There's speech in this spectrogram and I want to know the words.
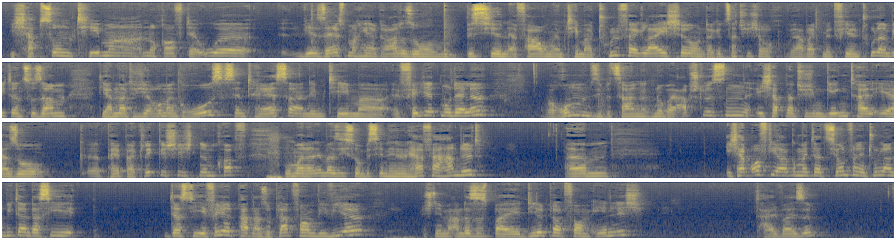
Ich habe so ein Thema noch auf der Uhr. Wir selbst machen ja gerade so ein bisschen Erfahrung im Thema Tool-Vergleiche und da gibt es natürlich auch, wir arbeiten mit vielen Tool-Anbietern zusammen, die haben natürlich auch immer ein großes Interesse an dem Thema Affiliate-Modelle. Warum? Sie bezahlen das nur bei Abschlüssen. Ich habe natürlich im Gegenteil eher so äh, Pay-per-Click-Geschichten im Kopf, wo man dann immer sich so ein bisschen hin und her verhandelt. Ähm, ich habe oft die Argumentation von den Toolanbietern, dass sie, dass die Affiliate-Partner, also Plattformen wie wir, ich nehme an, das ist bei Deal-Plattformen ähnlich, teilweise,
